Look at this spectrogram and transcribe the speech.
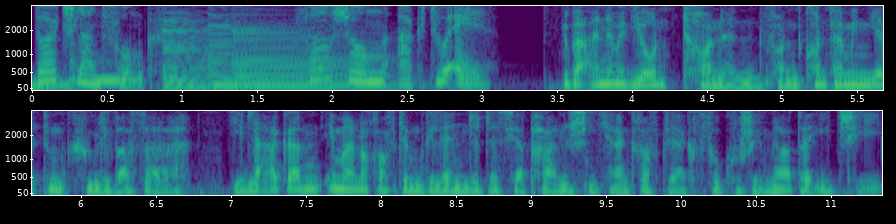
Deutschlandfunk. Forschung aktuell. Über eine Million Tonnen von kontaminiertem Kühlwasser. Die lagern immer noch auf dem Gelände des japanischen Kernkraftwerks Fukushima Daiichi.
